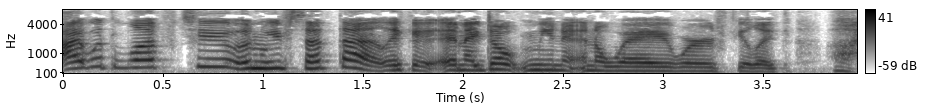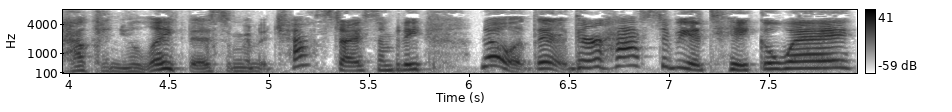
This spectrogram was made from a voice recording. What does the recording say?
i would love to and we've said that like and i don't mean it in a way where i feel like oh how can you like this i'm going to chastise somebody no there, there has to be a takeaway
